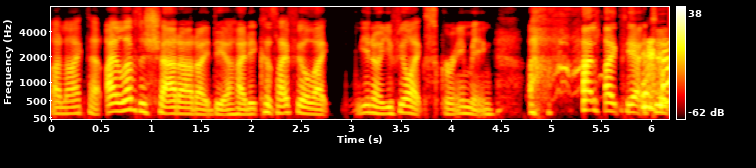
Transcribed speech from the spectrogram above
I like that. I love the shout out idea, Heidi, because I feel like you know, you feel like screaming. I like the idea,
